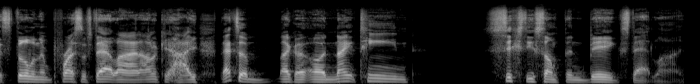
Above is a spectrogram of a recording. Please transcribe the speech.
still an impressive stat line. I don't care how you, that's a like a, a 1960 something big stat line.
